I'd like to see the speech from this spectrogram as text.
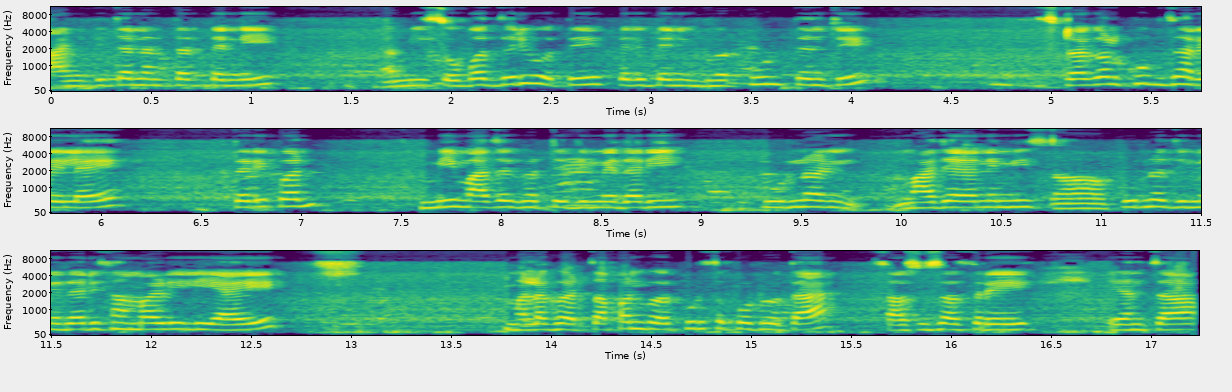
आणि त्याच्यानंतर त्यांनी मी सोबत जरी होते तरी त्यांनी भरपूर त्यांचे स्ट्रगल खूप झालेलं आहे. तरी पण मी माझ्या घरची जिम्मेदारी पूर्ण माझ्याने मी पूर्ण जिम्मेदारी सांभाळलेली आहे. मला घरचा पण भरपूर सपोर्ट होता. सासू सासरे यांचा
